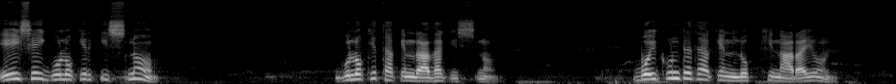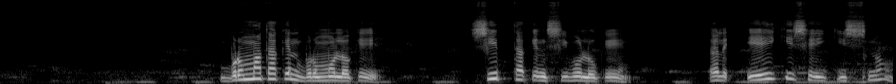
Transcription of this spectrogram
এই সেই গোলকের কৃষ্ণ? গোলকে থাকেন রাধা কৃষ্ণ। বৈকুণ্ঠে থাকেন লক্ষ্মী নারায়ণ। ব্রহ্মা থাকেন ব্রহ্মলোকে, শিব থাকেন শিবলোকে। তাহলে এই কি সেই কৃষ্ণ?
